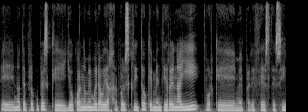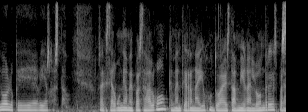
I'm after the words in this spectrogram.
eh, no te preocupes que yo cuando me muera voy a dejar por escrito que me entierren allí porque me parece excesivo lo que habías gastado. O sea, que si algún día me pasa algo, que me entierren ahí junto a esta amiga en Londres para...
